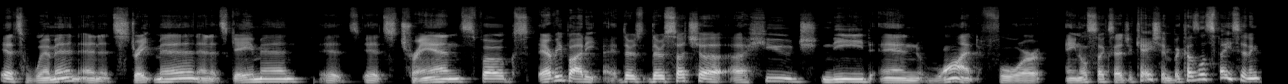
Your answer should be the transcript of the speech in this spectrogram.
it's women and it's straight men and it's gay men it's it's trans folks everybody there's there's such a, a huge need and want for anal sex education because let's face it in,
